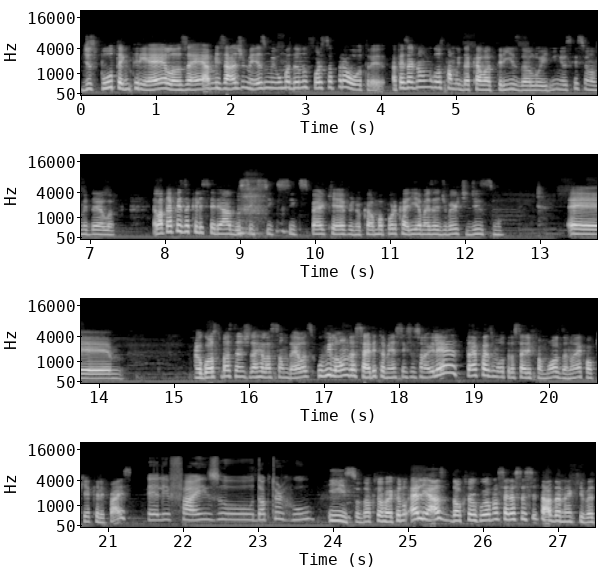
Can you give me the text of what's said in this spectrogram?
disputa entre elas, é amizade mesmo e uma dando força pra outra. Apesar de não gostar muito daquela atriz, da loirinha, eu esqueci o nome dela. Ela até fez aquele seriado 666 Park Avenue, que é uma porcaria, mas é divertidíssimo. É... Eu gosto bastante da relação delas. O vilão da série também é sensacional. Ele é- até faz uma outra série famosa, não é? Qual que é que ele faz? Ele faz o Doctor Who. Isso, Doctor Who. É não- Aliás, Doctor Who é uma série a ser citada, né? Que vai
